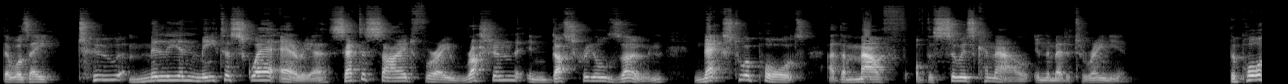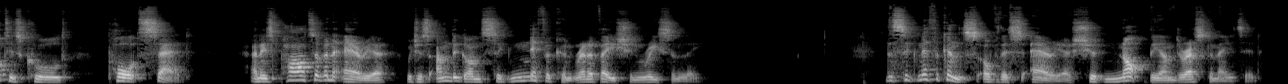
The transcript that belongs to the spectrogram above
there was a 2 million metre square area set aside for a Russian industrial zone next to a port at the mouth of the Suez Canal in the Mediterranean. The port is called Port Said and is part of an area which has undergone significant renovation recently. The significance of this area should not be underestimated.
